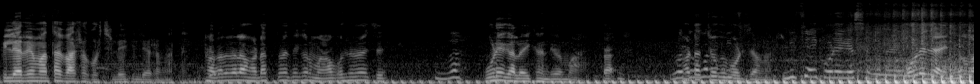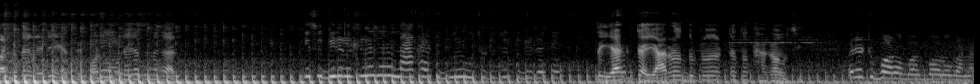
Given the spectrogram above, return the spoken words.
পিলারের মাথায় বাসা করছিল এই পিলারের মাথায়। সকালবেলা হঠাৎ করে দেখি ওর মা বসে রয়েছে। উড়ে গেল এখান দিয়ে মা। হঠাৎ চোখে পড়ছে আমার। নিচেই পড়ে গেছে মনে হয়। পড়ে যায়নি ও বাসা থেকে বেরিয়ে গেছে। প্রথম উঠে গেছে না গাড়ি কিছু বিড়াল টিড়াল যেন না খায় একটু দূরে উঁচু টুচু তুলে রেখে তো একটাই আরও দুটো একটা তো থাকা উচিত। ওটা একটু বড় বড় বানা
